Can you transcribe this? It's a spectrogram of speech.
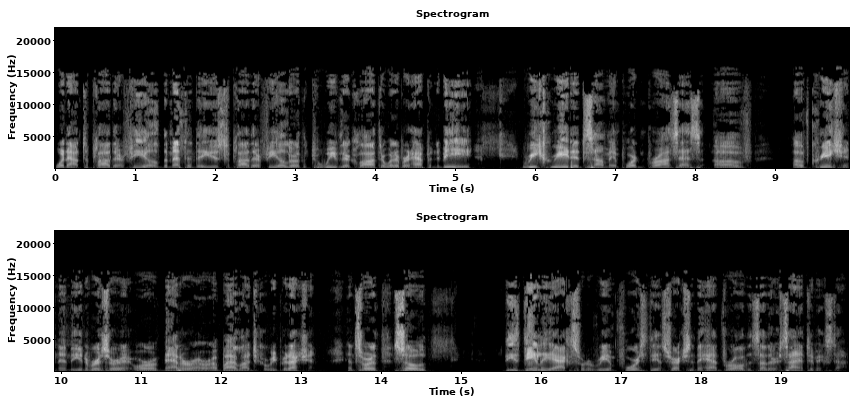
went out to plow their field, the method they used to plow their field or to weave their cloth or whatever it happened to be, recreated some important process of of creation in the universe or, or of matter or of biological reproduction. And sort of so these daily acts sort of reinforced the instruction they had for all this other scientific stuff.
